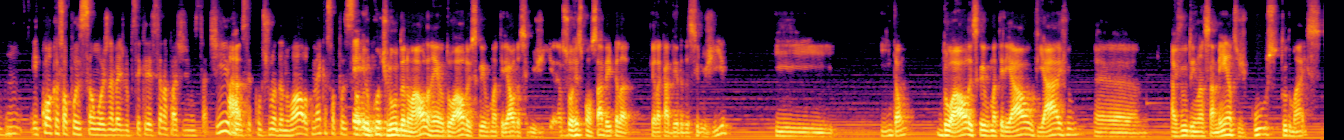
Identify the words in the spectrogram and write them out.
Uhum. E qual que é a sua posição hoje na médio grupo? Você cresceu na parte administrativa? Ah, você continua dando aula? Como é que é a sua posição? É, eu continuo dando aula, né? Eu dou aula, eu escrevo material da cirurgia. Eu sou responsável aí pela, pela cadeira da cirurgia. E, e então dou aula, escrevo material, viajo, é, ajudo em lançamentos de curso, tudo mais.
